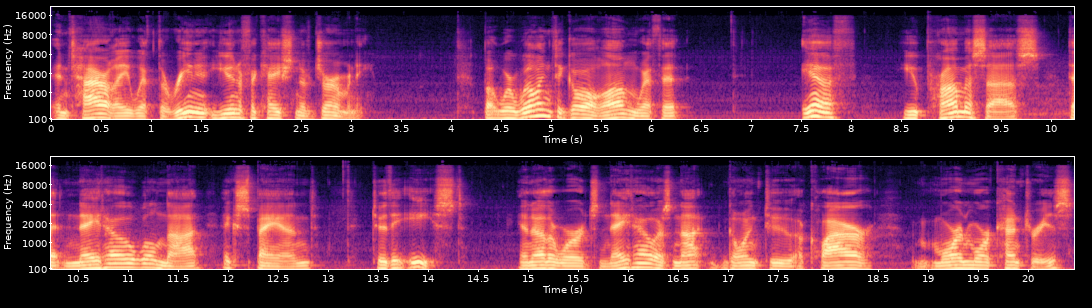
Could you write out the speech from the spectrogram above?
entirely with the reunification of Germany. But we're willing to go along with it if you promise us that NATO will not expand to the east. In other words, NATO is not going to acquire more and more countries,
